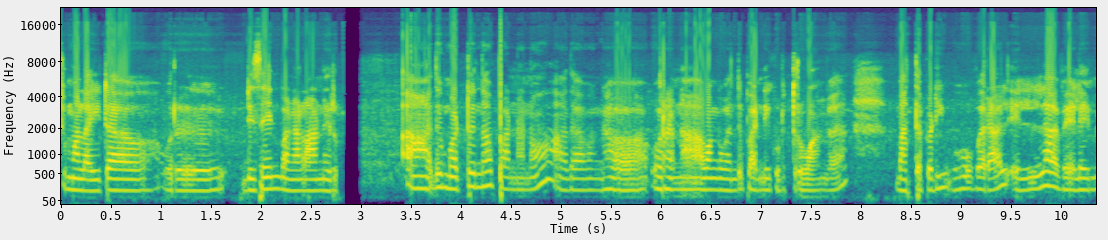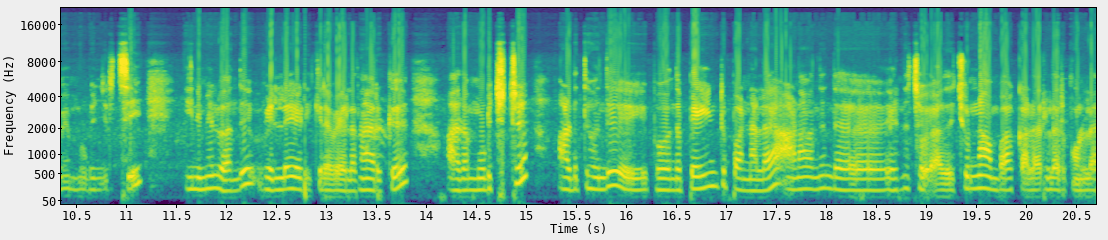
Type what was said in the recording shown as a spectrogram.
சும்மா லைட்டாக ஒரு டிசைன் பண்ணலான்னு இருக்கோம். அது மட்டும்தான் பண்ணணும். அதை அவங்க ஒரு நான் அவங்க வந்து பண்ணி கொடுத்துருவாங்க. மற்றபடி ஓவரால் எல்லா வேலையுமே முடிஞ்சிருச்சு. இனிமேல் வந்து வெள்ளை அடிக்கிற வேலை தான் இருக்குது அதை முடிச்சுட்டு அடுத்து வந்து இப்போது இந்த பெயிண்ட் பண்ணலை. ஆனால் வந்து இந்த என்ன சொ அது சுண்ணாம்பா கலரில் இருக்கும்ல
